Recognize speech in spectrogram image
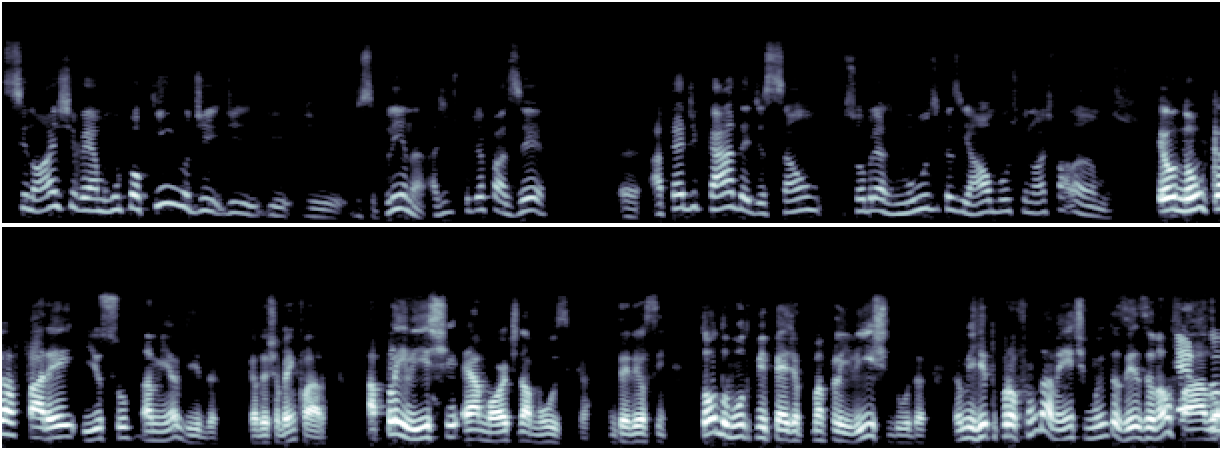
se nós tivermos um pouquinho de, de, de, de disciplina, a gente podia fazer uh, até de cada edição sobre as músicas e álbuns que nós falamos. Eu nunca farei isso na minha vida, que eu deixo bem claro. A playlist é a morte da música, entendeu? Assim, todo mundo que me pede uma playlist, Duda, eu me irrito profundamente. Muitas vezes eu não é falo,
